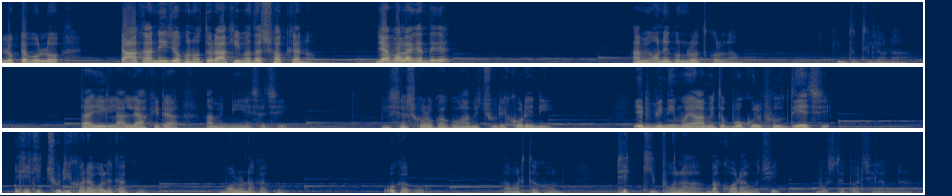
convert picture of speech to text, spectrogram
লোকটা বলল, টাকা নেই যখন অত রাখি বাঁধার শখ কেন? যা পালা এখান থেকে। আমি অনেক অনুরোধ করলাম, কিন্তু দিল না। তাই এই লাল রাখিটা আমি নিয়ে এসেছি। বিশ্বাস করো কাকু, আমি চুরি করিনি। এর বিনিময়ে আমি তো বকুল ফুল দিয়েছি। একে কি চুরি করা বলে কাকু? বলো না কাকু। ও কাকু, আমার তখন ঠিক কি বলা বা করা উচিত বুঝতে পারছিলাম না।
